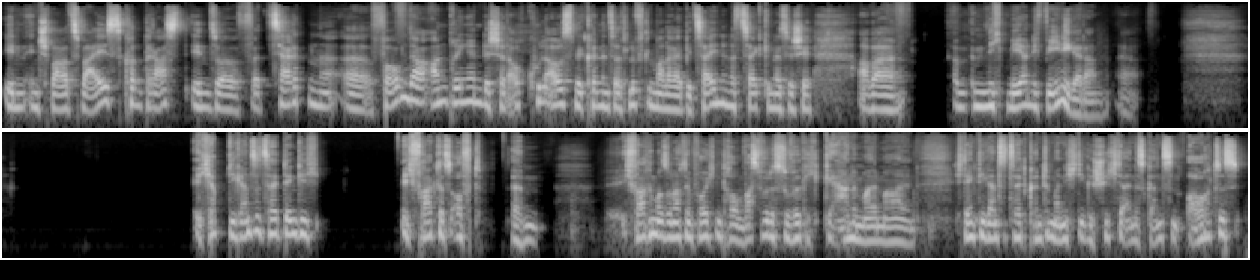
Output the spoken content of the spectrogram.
in, in schwarz-weiß Kontrast in so einer verzerrten äh, Form da anbringen. Das schaut auch cool aus. Wir können es als Lüftelmalerei bezeichnen, als zeitgenössische, aber nicht mehr und nicht weniger dann. Ja. Ich habe die ganze Zeit, denke ich, ich frage das oft. Ähm, ich frage immer so nach dem feuchten Traum, was würdest du wirklich gerne mal malen? Ich denke die ganze Zeit, könnte man nicht die Geschichte eines ganzen Ortes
